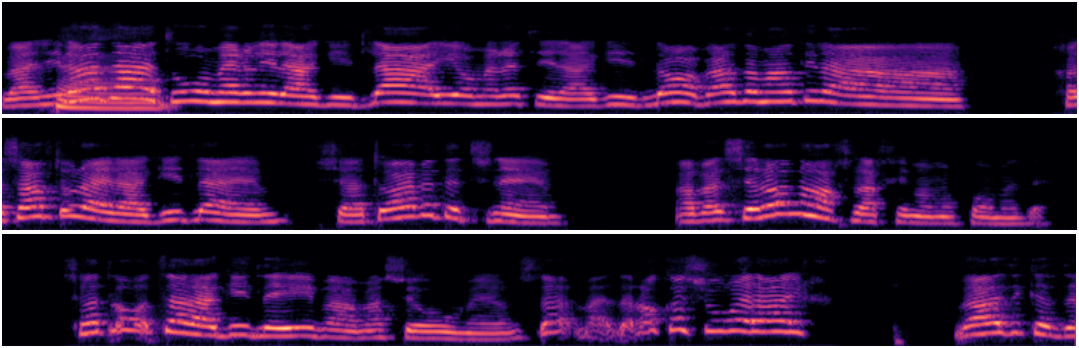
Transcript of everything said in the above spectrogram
ואני לא כן. יודעת, הוא אומר לי להגיד לה, היא אומרת לי להגיד לא, ואז אמרתי לה, חשבת אולי להגיד להם שאת אוהבת את שניהם, אבל שלא נוח לך עם המקום הזה. שאת לא רוצה להגיד לאימא מה שהוא אומר, שזה, זה לא קשור אלייך. ואז היא כזה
